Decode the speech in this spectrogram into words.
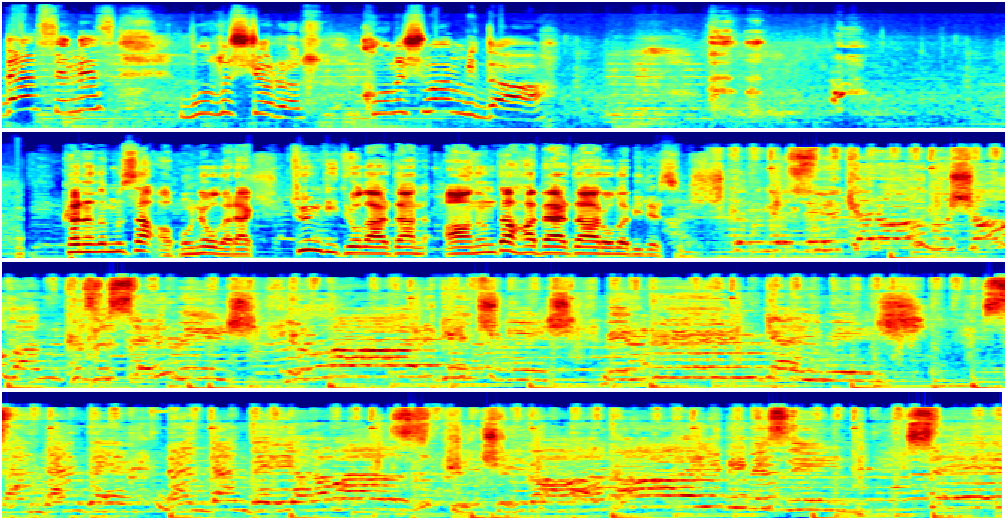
ederseniz buluşuruz. Konuşmam bir daha. Kanalımıza abone olarak tüm videolardan anında haberdar olabilirsiniz. Gözü kör olmuş olan kızı sevmiş Yıllar geçmiş bir gün gelmiş Senden de benden de yaramaz Küçük ağa kalbimizin Sevgisi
